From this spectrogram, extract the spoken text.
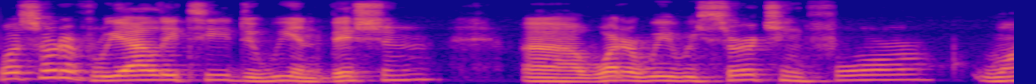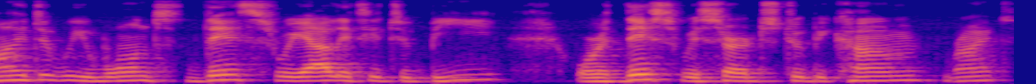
What sort of reality do we envision? Uh, what are we researching for? Why do we want this reality to be or this research to become, right?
